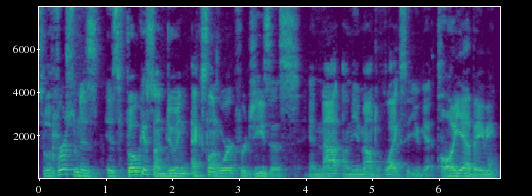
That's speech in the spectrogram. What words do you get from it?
So the first one is is focus on doing excellent work for Jesus and not on the amount of likes that you get. Oh yeah, baby.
